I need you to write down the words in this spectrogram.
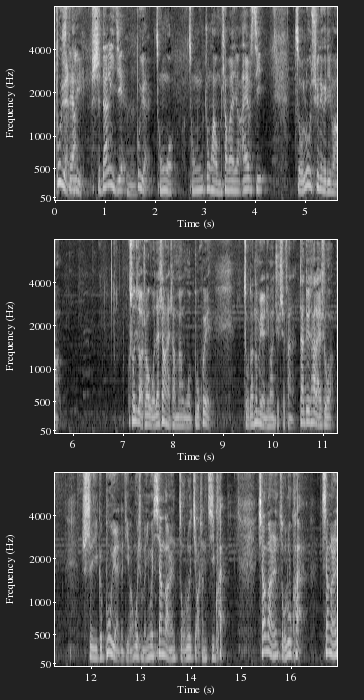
不远的史丹利街不远，从我从中环我们上班的地方 IFC 走路去那个地方。说句老实话，我在上海上班，我不会走到那么远的地方去吃饭，但对他来说是一个不远的地方。为什么？因为香港人走路脚程极快，香港人走路快，香港人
